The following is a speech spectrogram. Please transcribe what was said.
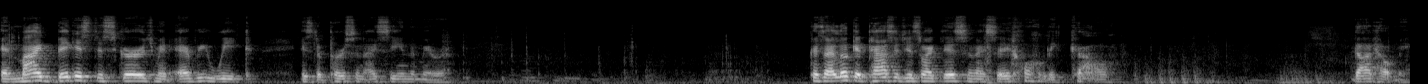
And my biggest discouragement every week is the person I see in the mirror. Because I look at passages like this and I say, Holy cow. God help me.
